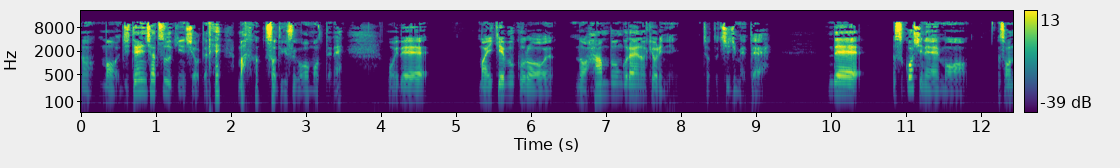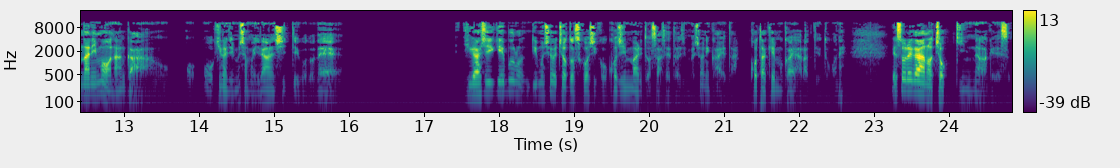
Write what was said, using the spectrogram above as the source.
うん、もう自転車通勤しようってね。まあ、その時すぐ思ってね。ほいで、まあ池袋の半分ぐらいの距離にちょっと縮めて、で、少しね、もう、そんなにもうなんか、大きな事務所もいらんしっていうことで、東池袋事務所をちょっと少しこう、こじんまりとさせた事務所に変えた。小竹向原っていうとこね。で、それがあの直近なわけです。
